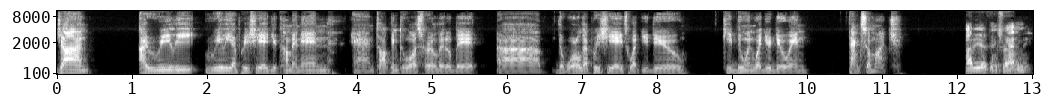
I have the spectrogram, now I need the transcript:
Jon, I really, really appreciate you coming in and talking to us for a little bit. Uh, the world appreciates what you do. Keep doing what you're doing. Thanks so much. Javier, thanks for having me.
